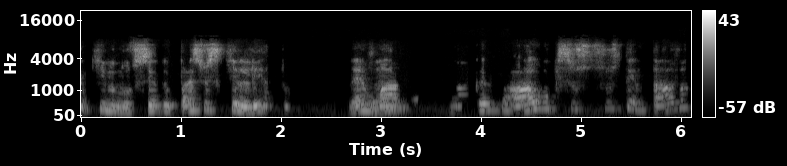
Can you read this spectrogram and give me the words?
é aquilo no centro? Parece um esqueleto, né? Uma, uma, algo que sustentava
